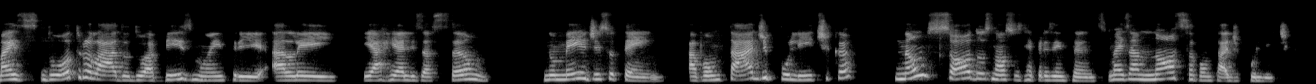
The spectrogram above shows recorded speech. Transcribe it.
Mas do outro lado do abismo entre a lei e a realização, no meio disso tem a vontade política, não só dos nossos representantes, mas a nossa vontade política.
